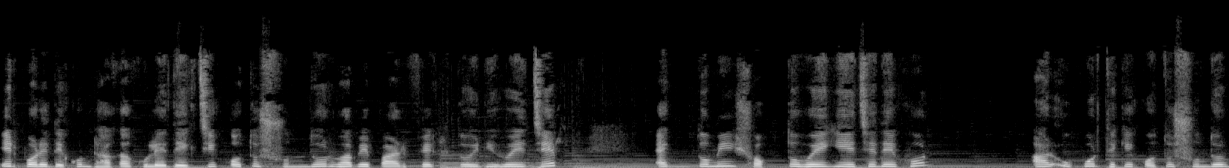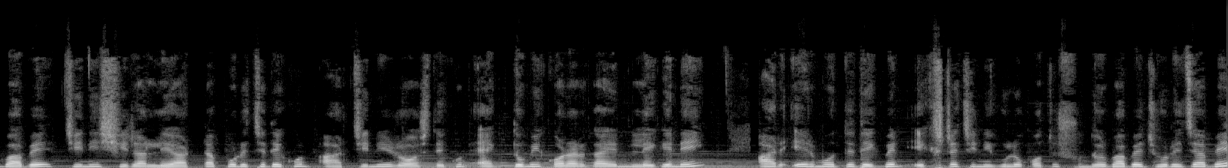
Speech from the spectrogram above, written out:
এরপরে দেখুন, ঢাকা খুলে দেখছি কত সুন্দরভাবে পারফেক্ট তৈরি হয়েছে। একদমই শক্ত হয়ে গিয়েছে, দেখুন। আর উপর থেকে কত সুন্দরভাবে চিনি শিরার লেয়ারটা পড়েছে, দেখুন। আর চিনির রস, দেখুন, একদমই করার গায়ে লেগে নেই। আর এর মধ্যে দেখবেন এক্সট্রা চিনিগুলো কত সুন্দরভাবে ঝরে যাবে।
